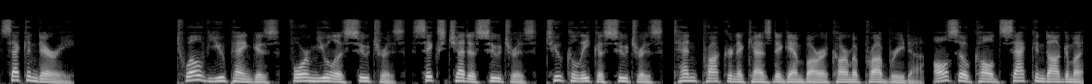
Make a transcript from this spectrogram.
Secondary. 12 Upangas, 4 Mula Sutras, 6 Cheda Sutras, 2 Kalika Sutras, 10 Prakarnakasdagambara Prabrita, also called Satkandagama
